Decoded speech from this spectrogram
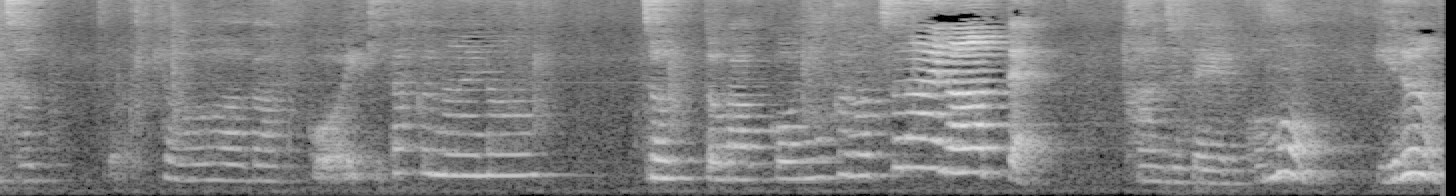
ちょっと今日は学校行きたくないな。ちょっと学校に行くのつらいなって感じている子もいるん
